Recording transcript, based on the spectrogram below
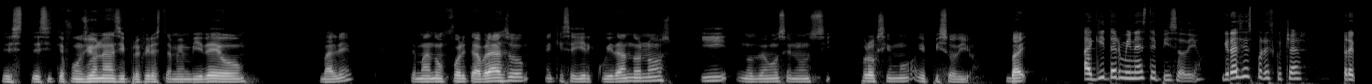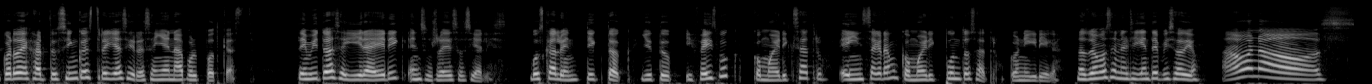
este, si te funciona, si prefieres también video, ¿vale? Te mando un fuerte abrazo, hay que seguir cuidándonos y nos vemos en un próximo episodio. Bye. Aquí termina este episodio. Gracias por escuchar. Recuerda dejar tus 5 estrellas y reseña en Apple Podcast. Te invito a seguir a Eric en sus redes sociales. Búscalo en TikTok, YouTube y Facebook como Eric Satru e Instagram como eric.satru con Y. Nos vemos en el siguiente episodio. ¡Vámonos!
